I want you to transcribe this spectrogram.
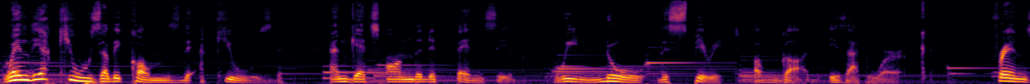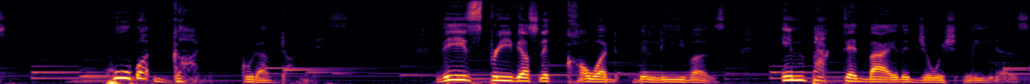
When the accuser becomes the accused and gets on the defensive, we know the Spirit of God is at work. Friends, who but God could have done this? These previously coward believers, impacted by the Jewish leaders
